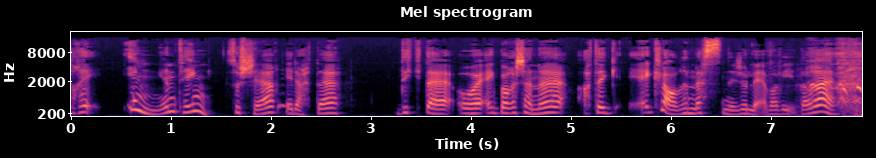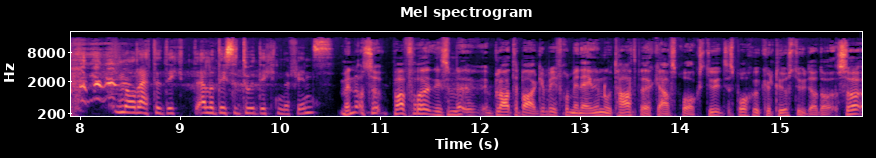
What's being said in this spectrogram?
Det er ingenting som skjer i dette diktet, og jeg bare kjenner at jeg, jeg klarer nesten ikke å leve videre når dette dikt, disse to diktene fins. Men også, bare for å liksom, bla tilbake fra mine egne notatbøker av språk- og kulturstudier, da, så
